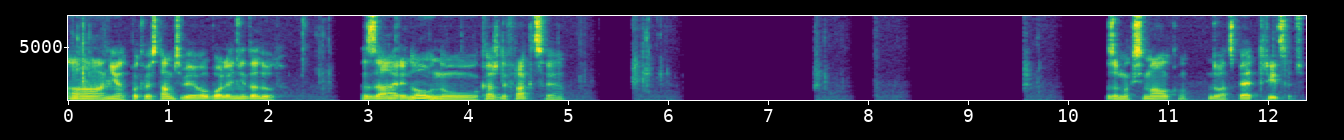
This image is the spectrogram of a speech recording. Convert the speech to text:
А, нет, по квестам тебе его более не дадут. За Реноу, ну, каждой фракции за максималку. 25-30.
